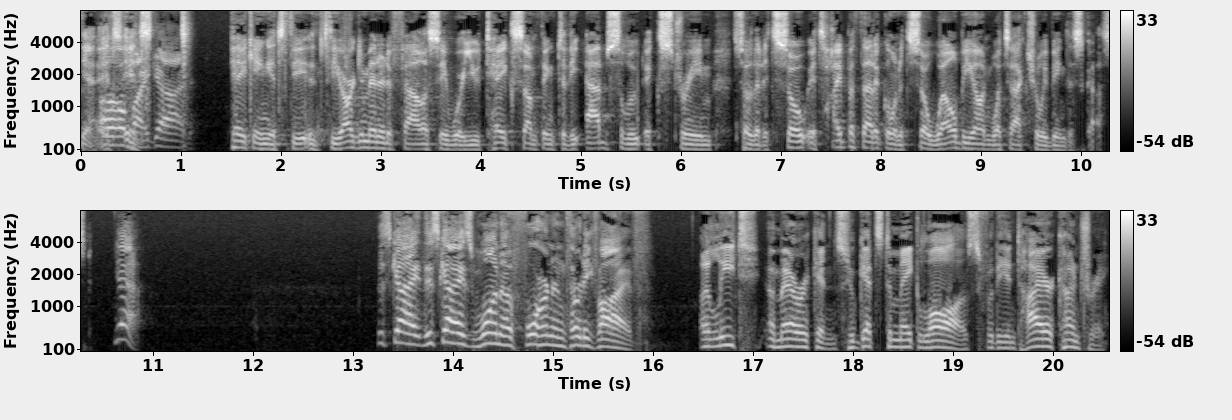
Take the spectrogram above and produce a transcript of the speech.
Yeah. It's, oh my God. Taking it's the it's the argumentative fallacy where you take something to the absolute extreme so that it's so it's hypothetical and it's so well beyond what's actually being discussed. Yeah. This guy, this guy is one of 435 elite Americans who gets to make laws for the entire country.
